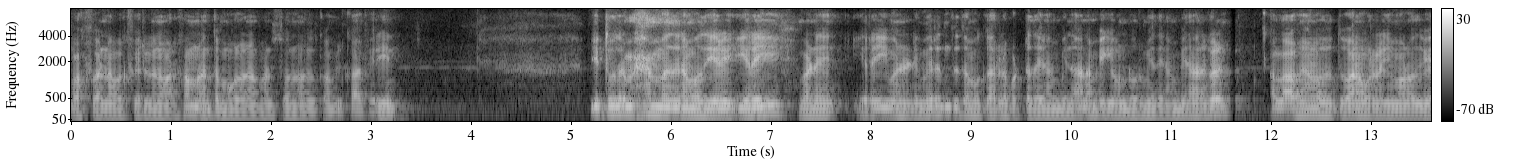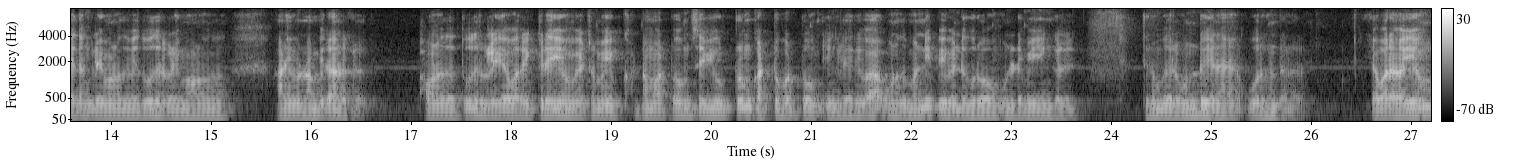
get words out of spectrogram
واغفرنا واغفر لنا أنت مولانا فانصرنا للقوم الكافرين. இத்தூதர் முகமது நமது இறைவன இறைவனிடமிருந்து தமக்கு அருளப்பட்டதை நம்பினார். நம்பிக்கை கொண்டு உரிமையை நம்பினார்கள். அல்லாஹானது வானவர்களையும் அவனது வேதங்களையும் அவனது தூதர்களையும் அவனது அனைவரும் நம்பினார்கள். அவனது தூதர்களை எவருக்கிடையும் வேற்றுமை காட்ட மாட்டோம். கட்டுப்பட்டோம். எங்கள் இறைவா உனது மன்னிப்பை வேண்டுகிறோம். உன்னிடமே எங்கள் திரும்புதல் உண்டு என கூறுகின்றனர். எவரையும்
